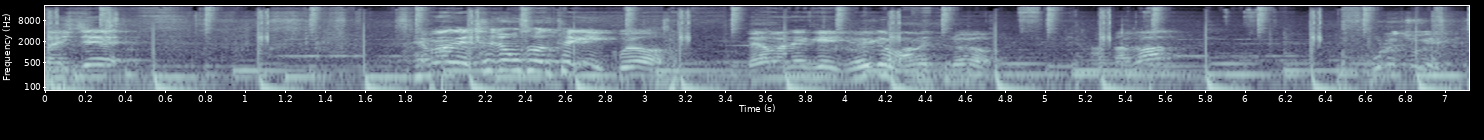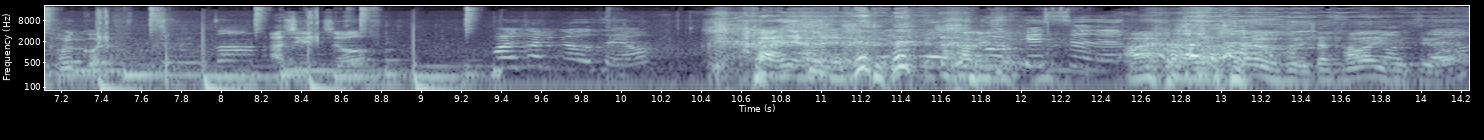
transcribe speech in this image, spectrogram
자 이제 대망의 최종 선택이 있고요. 내가 만약에 여기가 마음에 들어요. 이렇게 가다가 오른쪽에 이렇게 설 거예요. 아시겠죠? 활짝 껴도 돼요? 아니 아니. 있어. 키스는 아니 기다려보세요. 일단 가만히 계세요.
